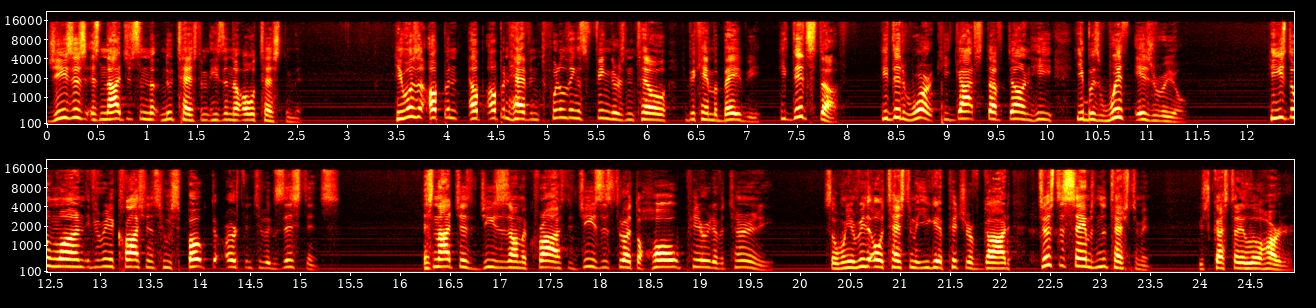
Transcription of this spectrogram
Jesus is not just in the New Testament, he's in the Old Testament. He wasn't up in, up, up in heaven twiddling his fingers until he became a baby. He did stuff. He did work. He got stuff done. He, he was with Israel. He's the one, if you read Colossians, who spoke the earth into existence. It's not just Jesus on the cross, it's Jesus throughout the whole period of eternity. So when you read the Old Testament, you get a picture of God just the same as the New Testament. You just got to study a little harder.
